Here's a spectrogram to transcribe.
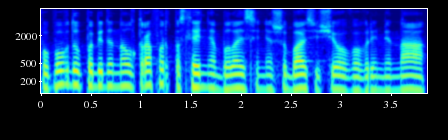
по поводу победы на Олд Траффорд, последняя была, если не ошибаюсь, еще во времена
